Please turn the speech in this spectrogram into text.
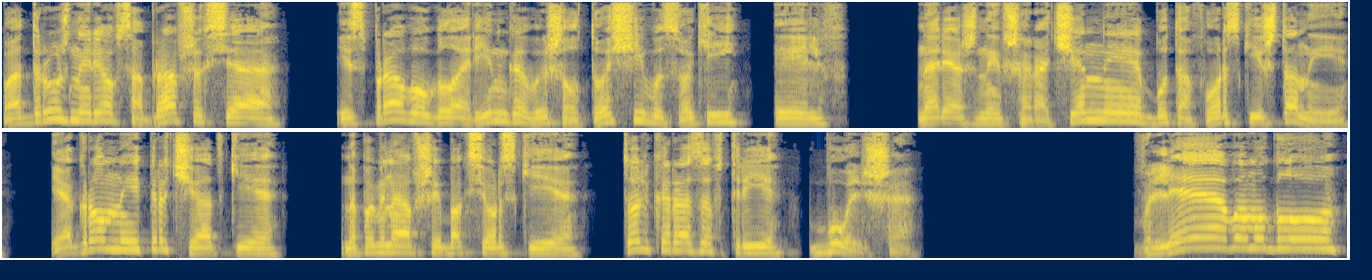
Под дружный рев собравшихся из правого угла ринга вышел тощий высокий эльф, наряженный в широченные бутафорские штаны и огромные перчатки, напоминавшие боксерские, только раза в три больше. В левом углу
